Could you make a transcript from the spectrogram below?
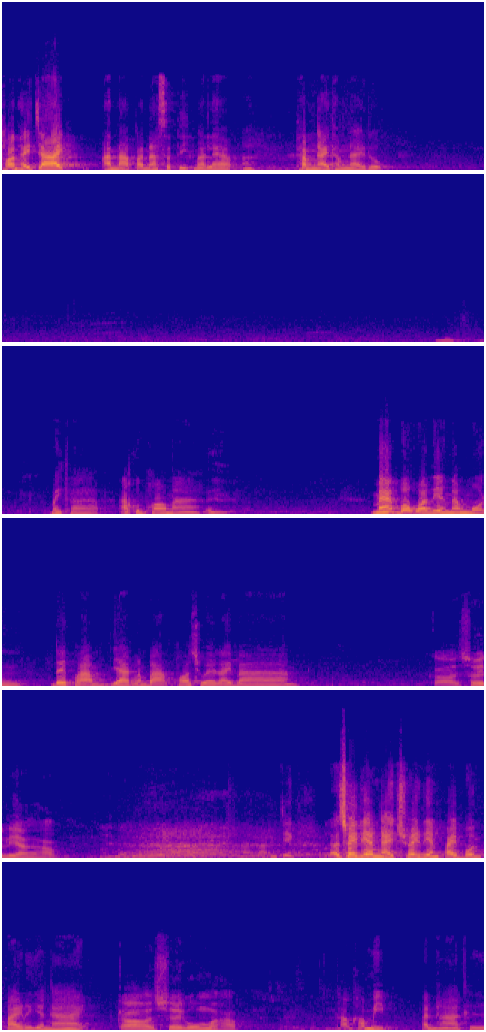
ถอนหายใจอนาปานสติมาแล้วอะทำไงทำไงลูก ไม่ทราบอะคุณพ่อมา แม่บอกว่าเลี้ยงน้ำมนต์ด้วยความยากลำบากพ่อช่วยอะไรบ้าง ก็ช่วยเลี้ยงครับจริงแล้วช่วยเลี้ยงไง ช่วยเลี้ยงไปบนไปหรือยังไง ก็ช่วยอุ้มอะครับ เขาเขามีปัญหาคือ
